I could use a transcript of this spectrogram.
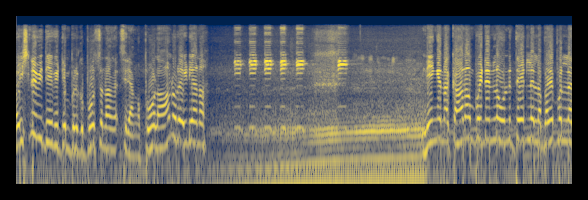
வைஷ்ணவி தேவி டெம்பிளுக்கு போக சொன்னாங்க. சரி அங்கே போகலான்னு ஒரு ஐடியாண்ணா நீங்கள் நான் காணாமல் போயிட்டேன்னா ஒன்றும் தேடல பயப்படல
